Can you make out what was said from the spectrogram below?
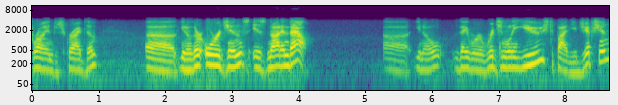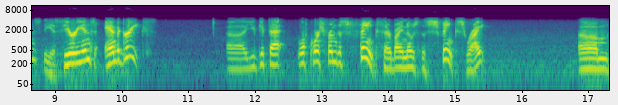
Brian described them, uh, you know, their origins is not in doubt. Uh, you know, they were originally used by the Egyptians, the Assyrians, and the Greeks. Uh, you get that, well, of course, from the Sphinx. Everybody knows the Sphinx, right? Um,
